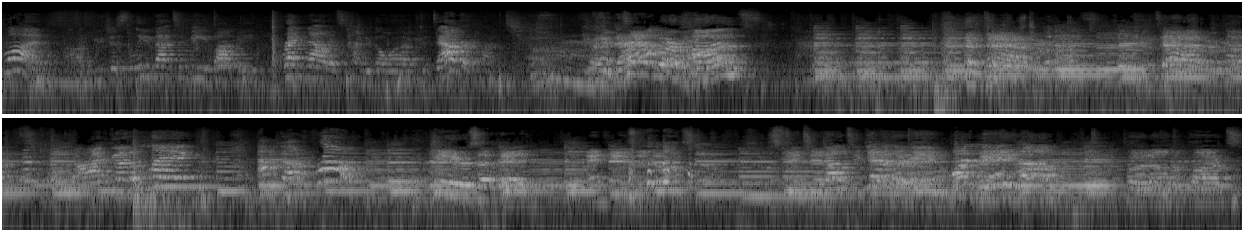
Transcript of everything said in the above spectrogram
blood. Oh, you just leave that to me, Bobby. Right now, it's time to go on our cadaver hunt. Cadaver a head, and here's a dome stuff. Stitch it all together in one big lump. Put all the parts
